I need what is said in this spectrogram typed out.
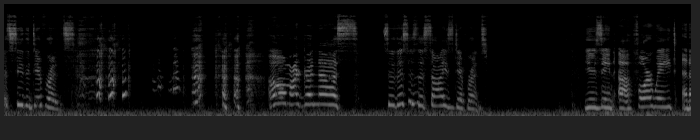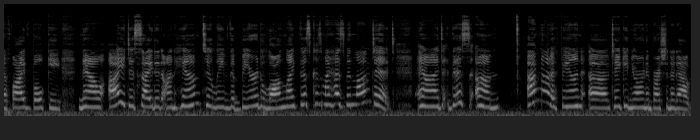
let's see the difference. oh my goodness. So this is the size difference using a four weight and a five bulky. Now I decided on him to leave the beard long like this because my husband loved it. And this, um, I'm not a fan of taking yarn and brushing it out,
